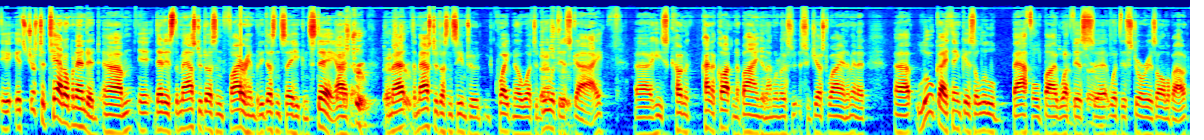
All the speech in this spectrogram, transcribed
it's just a tad open-ended. Um, it- that is, the master doesn't fire him, but he doesn't say he can stay That's either. true. The, That's true. the master doesn't seem to quite know what to do That's with this true. guy. Uh, he's kind of kind of caught in a bind, and I'm going to su- suggest why in a minute. Uh, Luke, I think, is a little baffled by what this uh, what this story is all about.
